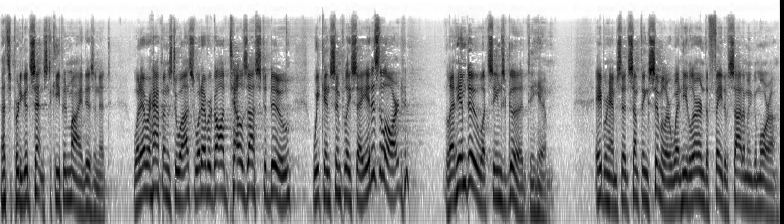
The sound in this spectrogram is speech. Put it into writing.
That's a pretty good sentence to keep in mind, isn't it? Whatever happens to us, whatever God tells us to do, we can simply say, It is the Lord. Let him do what seems good to him. Abraham said something similar when he learned the fate of Sodom and Gomorrah.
